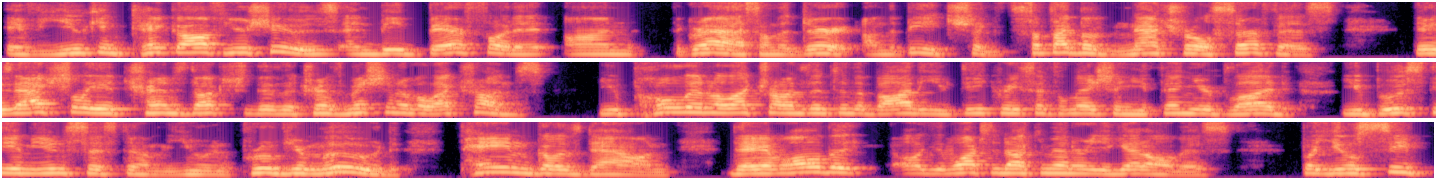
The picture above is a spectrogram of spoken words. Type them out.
if you can take off your shoes and be barefooted on the grass, on the dirt, on the beach, like some type of natural surface, there's actually a transduction, there's a transmission of electrons. You pull in electrons into the body, you decrease inflammation, you thin your blood, you boost the immune system, you improve your mood, pain goes down. They have all the, oh, you watch the documentary, you get all this but you'll see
